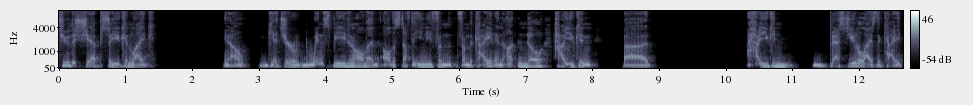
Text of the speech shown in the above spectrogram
to the ship so you can like, you know, get your wind speed and all that, all the stuff that you need from, from the kite and uh, know how you can, uh, how you can best utilize the kite.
